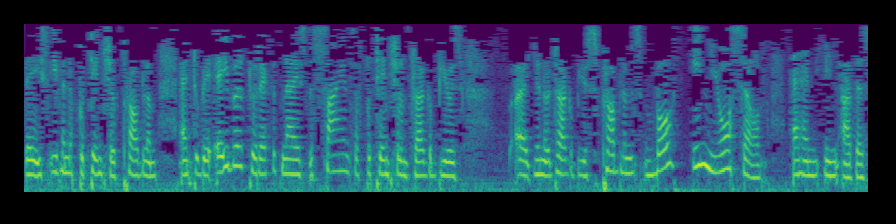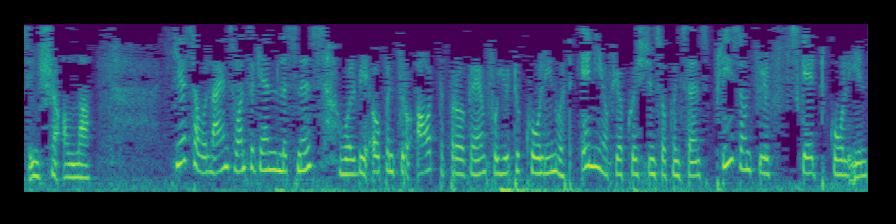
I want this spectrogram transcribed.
there is even a potential problem and to be able to recognize the signs of potential drug abuse, uh, you know, drug abuse problems both in yourself and in others, inshallah. Yes, our lines, once again, listeners, will be open throughout the program for you to call in with any of your questions or concerns. Please don't feel scared to call in.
